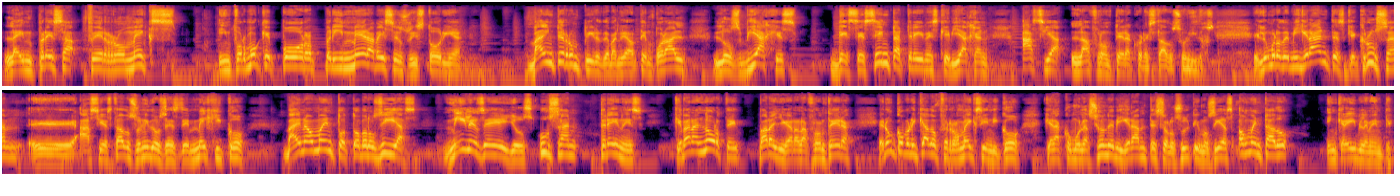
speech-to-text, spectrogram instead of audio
la empresa Ferromex informó que por primera vez en su historia va a interrumpir de manera temporal los viajes de 60 trenes que viajan hacia la frontera con Estados Unidos. El número de migrantes que cruzan eh, hacia Estados Unidos desde México va en aumento todos los días. Miles de ellos usan trenes que van al norte para llegar a la frontera. En un comunicado, Ferromex indicó que la acumulación de migrantes en los últimos días ha aumentado increíblemente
